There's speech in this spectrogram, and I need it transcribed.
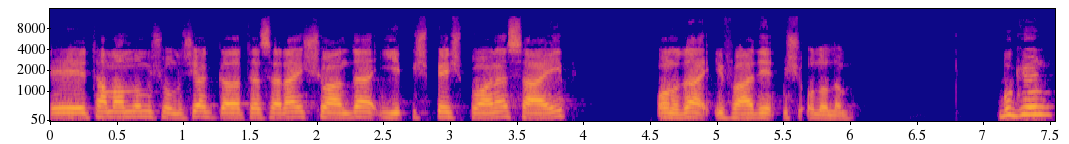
e, tamamlamış olacak. Galatasaray şu anda 75 puana sahip. Onu da ifade etmiş olalım. Bugün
